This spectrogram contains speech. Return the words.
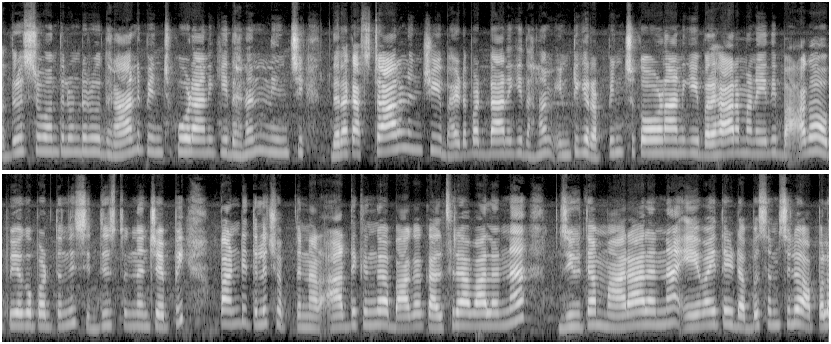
అదృష్టవంతులు ఉండరు ధనాన్ని పెంచుకోవడానికి ధనం నుంచి ధన కష్టాల నుంచి బయటపడడానికి ధనం ఇంటికి రప్పించుకోవడానికి పరిహారం అనేది బాగా ఉపయోగపడుతుంది సిద్ధిస్తుందని చెప్పి పండితులు చెప్తున్నారు. ఆర్థికంగా బాగా కలిసి రావాలన్నా జీవితం మారాలన్నా ఏవైతే డబ్బు సమస్యలు అప్పుల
